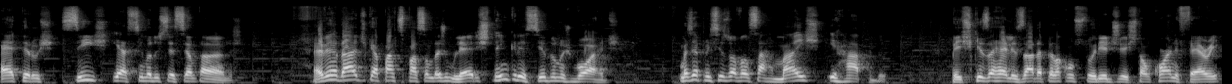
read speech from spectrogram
héteros, cis e acima dos 60 anos. É verdade que a participação das mulheres tem crescido nos boards, mas é preciso avançar mais e rápido. Pesquisa realizada pela consultoria de gestão Corn Ferry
